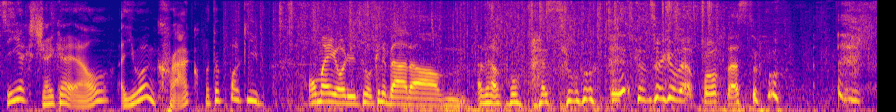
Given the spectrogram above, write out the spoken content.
ZXJKL? Are you on crack? What the fuck are you... Oh my god, you're talking about, um... About Fort Festival? you're talking about Fort Festival?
